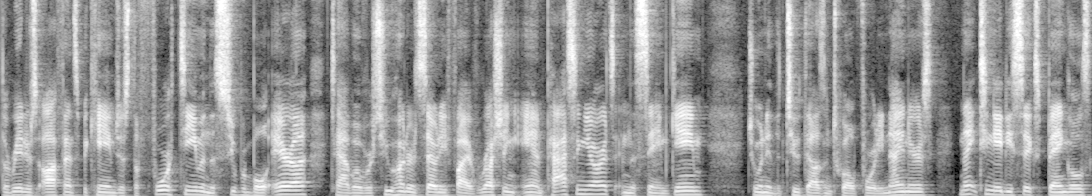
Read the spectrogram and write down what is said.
the Raiders' offense became just the fourth team in the Super Bowl era to have over 275 rushing and passing yards in the same game, joining the 2012 49ers, 1986 Bengals,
